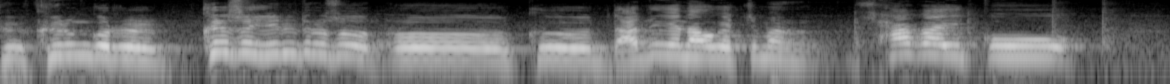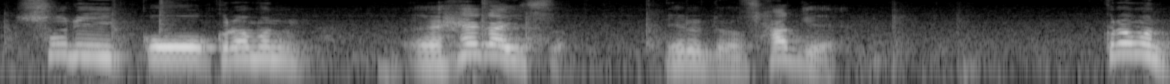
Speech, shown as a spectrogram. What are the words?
그 그런 거를 그래서 예를 들어서 어 그 나중에 나오겠지만 사가 있고 술이 있고 그러면 해가 있어. 예를 들어 사주에. 그러면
